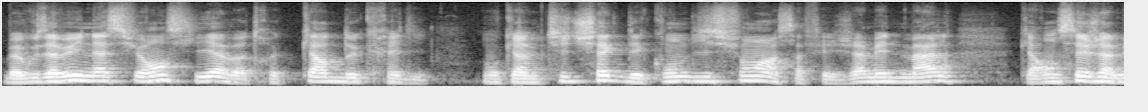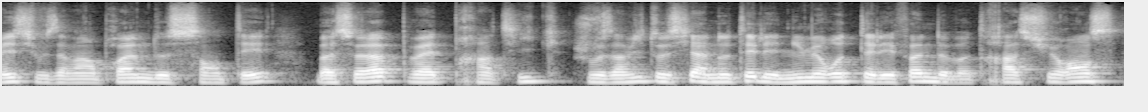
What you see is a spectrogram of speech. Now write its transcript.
bah, vous avez une assurance liée à votre carte de crédit. Donc un petit check des conditions, hein, ça fait jamais de mal, car on ne sait jamais si vous avez un problème de santé, bah cela peut être pratique. Je vous invite aussi à noter les numéros de téléphone de votre assurance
